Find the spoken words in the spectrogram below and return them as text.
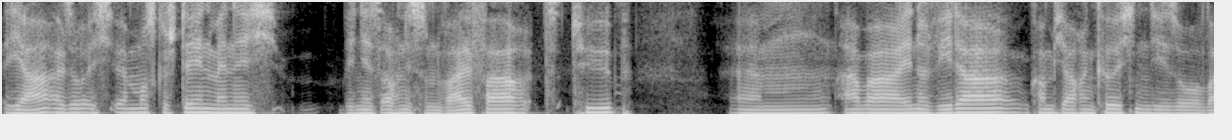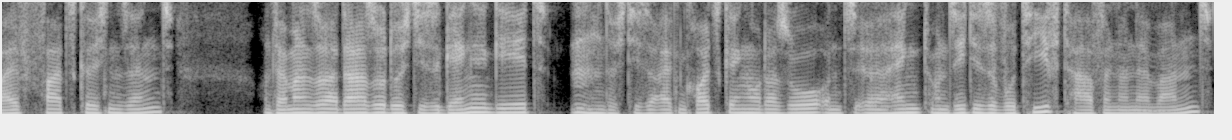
Ja, also ich äh, muss gestehen, wenn ich bin jetzt auch nicht so ein Wallfahrt-Typ, ähm, aber hin und wieder komme ich auch in Kirchen, die so Wallfahrtskirchen sind. Und wenn man so da so durch diese Gänge geht, durch diese alten Kreuzgänge oder so und äh, hängt und sieht diese Votivtafeln an der Wand,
